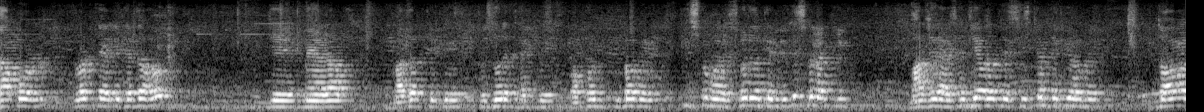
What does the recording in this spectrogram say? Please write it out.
কাপড় লটকায় লিখে দেওয়া হোক যে মেয়েরা বাজার থেকে দূরে থাকবে, কখন কীভাবে, কি সময় শরীয়তের নির্দেশনা কি, মাঝে আসে জিয়ারতের সিস্টেমটা কী হবে দর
